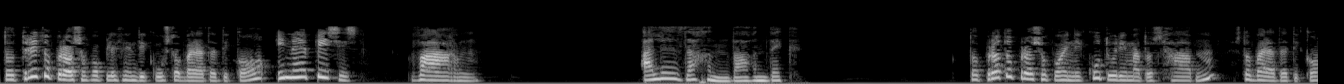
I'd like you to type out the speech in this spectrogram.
Το τρίτο πρόσωπο πληθυντικού στον παρατατικό είναι επίσης waren. Alle Sachen waren weg. Το πρώτο πρόσωπο ενικού του ρήματος haben στον παρατατικό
